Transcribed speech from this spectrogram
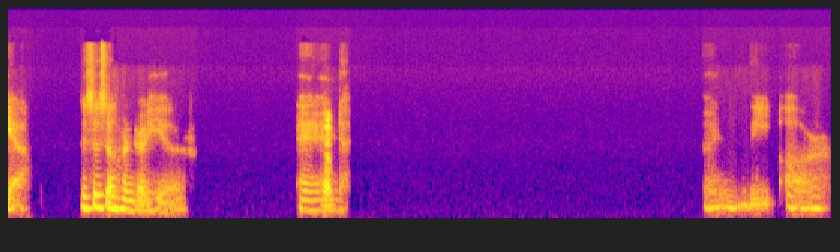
Yeah, this is a hundred here. And yep. and we are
